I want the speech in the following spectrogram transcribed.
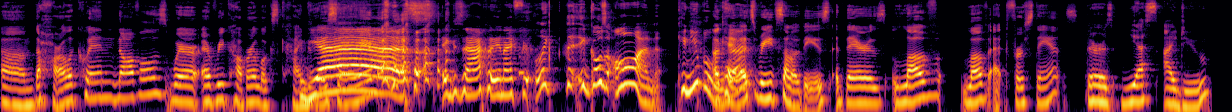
um the Harlequin novels where every cover looks kind of Yes, the same. Yes, exactly. And I feel like it goes on. Can you believe it? okay, it? let's read some of these. There's Love Love at First Dance. There's Yes, I Do.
